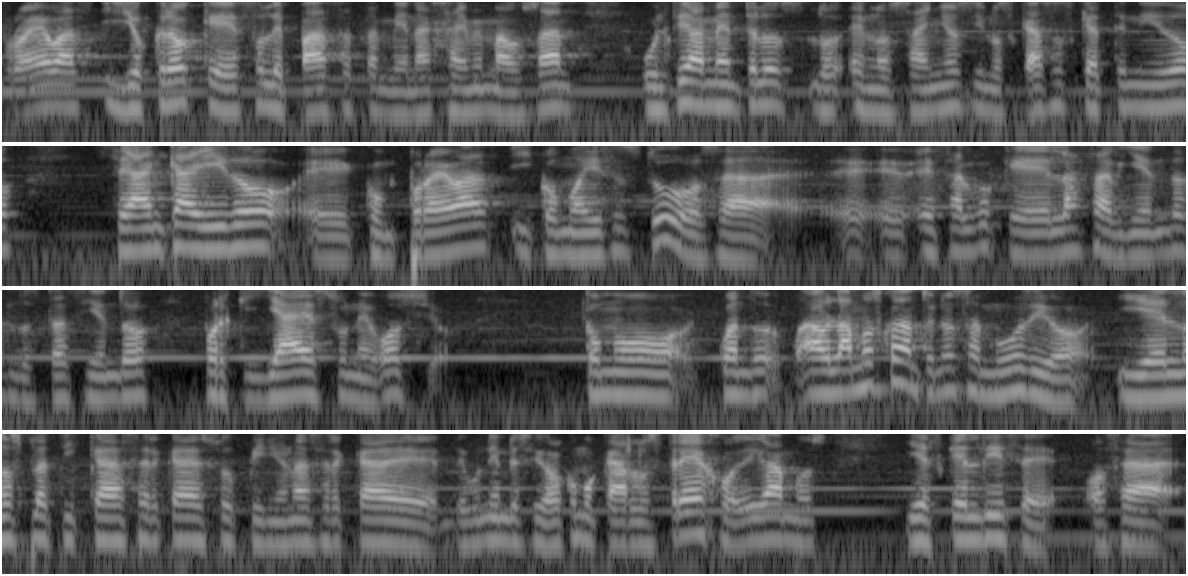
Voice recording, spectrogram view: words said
pruebas, y yo creo que eso le pasa también a Jaime Maussan. Últimamente en los años y en los casos que ha tenido, se han caído eh, con pruebas y como dices tú, o sea, e, e, es, algo que él a sabiendas lo está haciendo porque ya es su negocio. Como cuando hablamos con Antonio Zamudio y él nos platica acerca de su opinión acerca de, un investigador como Carlos Trejo, digamos, y es que él dice, o sea,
